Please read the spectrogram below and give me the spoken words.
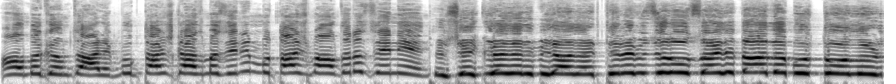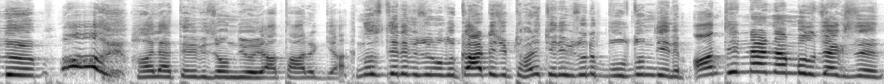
Al bakalım Tarık. Bu taş kazma senin, bu taş balta da senin. Teşekkür ederim birader. Televizyon olsaydı daha da mutlu olurdum. Hala televizyon diyor ya Tarık ya. Nasıl televizyon olur kardeşim? Hani televizyonu buldum diyelim. Anteni nereden bulacaksın?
